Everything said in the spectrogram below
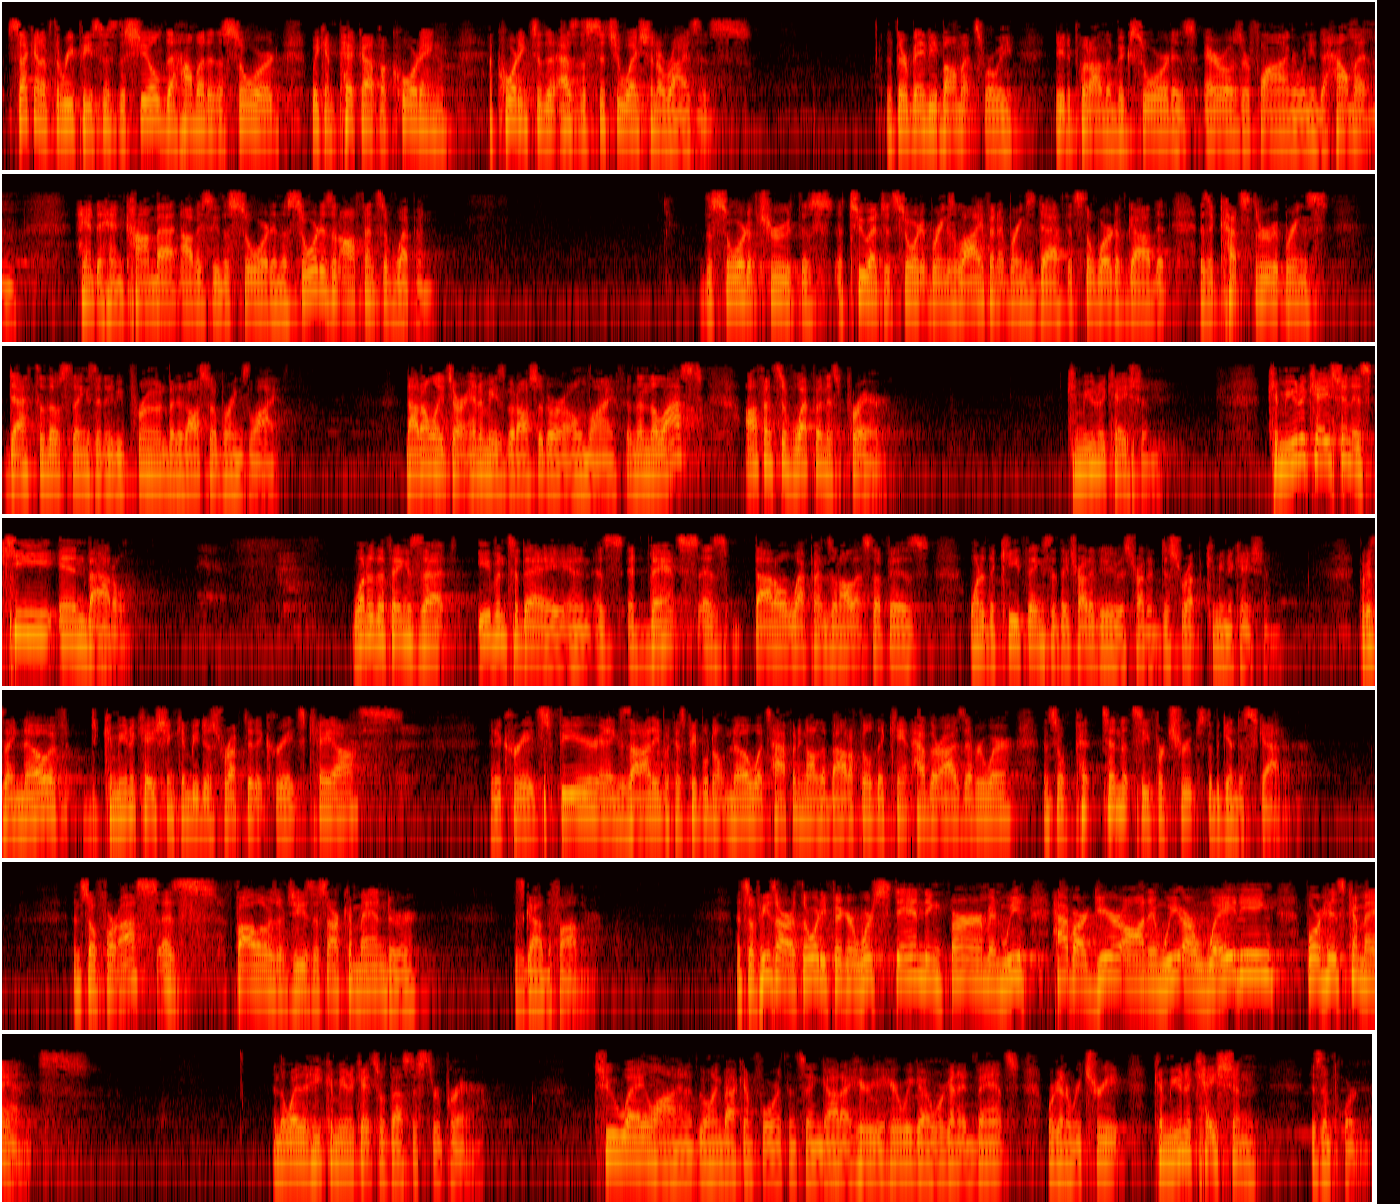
second of three pieces, the shield, the helmet, and the sword, we can pick up according, according to the, as the situation arises. That there may be moments where we need to put on the big sword as arrows are flying, or we need the helmet and hand to hand combat, and obviously the sword. And the sword is an offensive weapon. The sword of truth is a two edged sword. It brings life and it brings death. It's the word of God that as it cuts through, it brings death to those things that need to be pruned, but it also brings life. Not only to our enemies, but also to our own life. And then the last offensive weapon is prayer. Communication. Communication is key in battle. One of the things that even today, and as advanced as battle weapons and all that stuff is, one of the key things that they try to do is try to disrupt communication. Because they know if communication can be disrupted, it creates chaos and it creates fear and anxiety because people don't know what's happening on the battlefield. They can't have their eyes everywhere. And so, p- tendency for troops to begin to scatter. And so, for us as followers of Jesus, our commander is God the Father. And so if he's our authority figure, we're standing firm and we have our gear on and we are waiting for his commands. And the way that he communicates with us is through prayer. Two way line of going back and forth and saying, God, I hear you. Here we go. We're going to advance. We're going to retreat. Communication is important.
